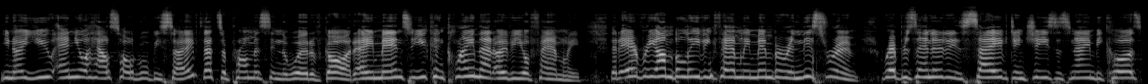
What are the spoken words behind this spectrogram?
You know, you and your household will be saved. That's a promise in the Word of God. Amen. So you can claim that over your family. That every unbelieving family member in this room represented is saved in Jesus' name because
